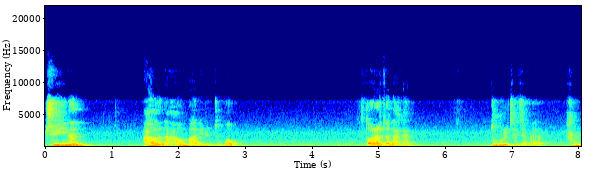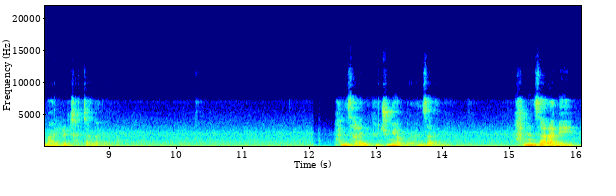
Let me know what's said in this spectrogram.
주인은 99마리를 두고 떨어져 나간 누구를 찾아가요? 한 마리를 찾잖아요. 한 사람이 그 중요한 거예요. 한 사람이. 한 사람이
